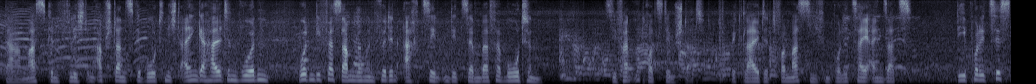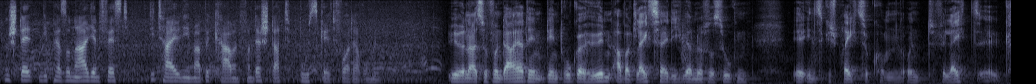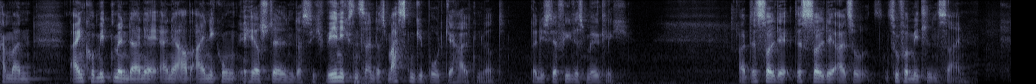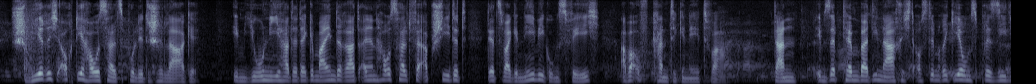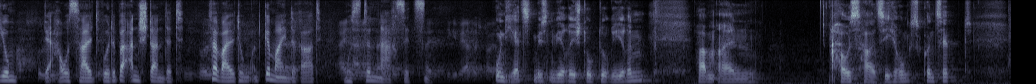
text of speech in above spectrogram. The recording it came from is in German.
Da Maskenpflicht und Abstandsgebot nicht eingehalten wurden, wurden die Versammlungen für den 18. Dezember verboten. Sie fanden trotzdem statt, begleitet von massivem Polizeieinsatz. Die Polizisten stellten die Personalien fest, die Teilnehmer bekamen von der Stadt Bußgeldforderungen. Wir werden also von daher den, den Druck erhöhen, aber gleichzeitig werden wir versuchen, äh, ins Gespräch zu kommen. Und vielleicht äh, kann man ein Commitment, eine, eine Art Einigung herstellen, dass sich wenigstens an das Maskengebot gehalten wird. Dann ist ja vieles möglich. Das sollte, das sollte also zu vermitteln sein. Schwierig auch die haushaltspolitische Lage. Im Juni hatte der Gemeinderat einen Haushalt verabschiedet, der zwar genehmigungsfähig, aber auf Kante genäht war. Dann im September die Nachricht aus dem Regierungspräsidium, der Haushalt wurde beanstandet. Verwaltung und Gemeinderat mussten nachsitzen. Und jetzt müssen wir restrukturieren, haben ein Haushaltssicherungskonzept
